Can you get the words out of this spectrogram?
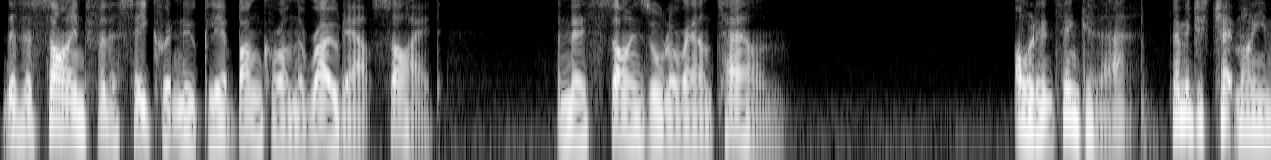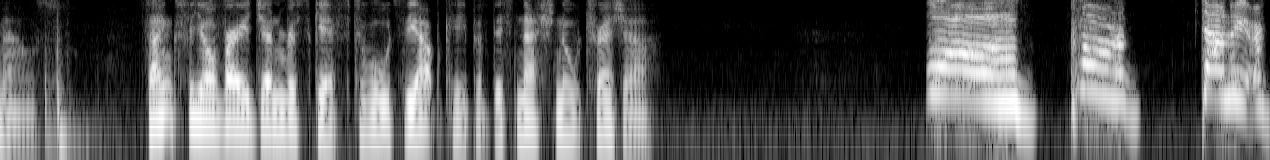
There's a sign for the secret nuclear bunker on the road outside, and there's signs all around town. Oh, I didn't think of that. Let me just check my emails. Thanks for your very generous gift towards the upkeep of this national treasure. Oh, God damn it!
